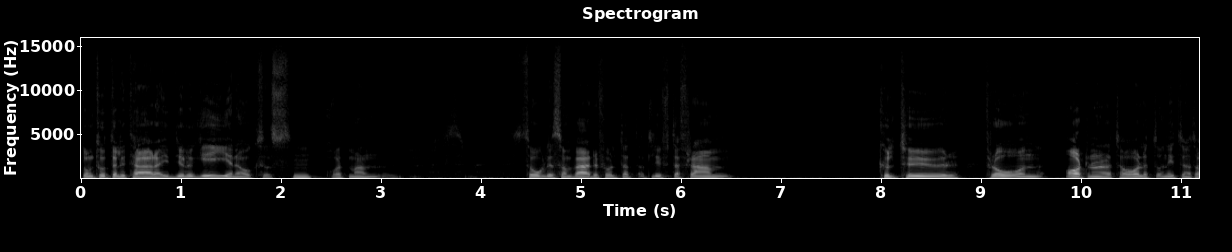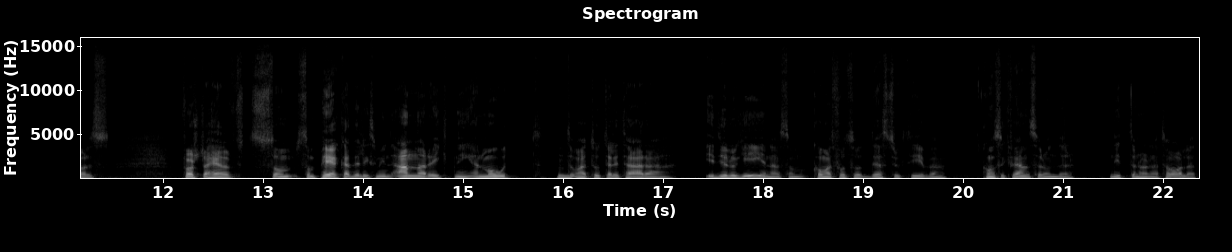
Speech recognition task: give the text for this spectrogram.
de totalitära ideologierna också. Mm. Och att man såg det som värdefullt att, att lyfta fram kultur från 1800-talet och 1900-talets första hälft som, som pekade liksom i en annan riktning än mot mm. de här totalitära ideologierna som kom att få så destruktiva konsekvenser under 1900-talet.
